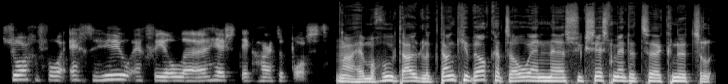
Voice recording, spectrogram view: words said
zorgen voor echt heel erg veel hashtag hartenpost. Nou, helemaal goed, duidelijk. Dankjewel Kato en succes met het knutselen.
